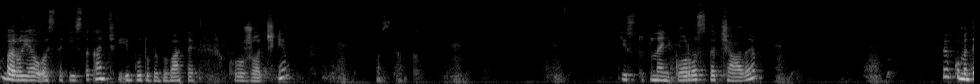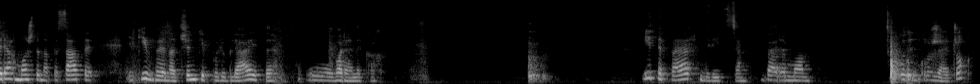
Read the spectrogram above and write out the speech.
Беру я ось такий стаканчик і буду вибивати кружочки. Ось так. Тісто тоненько розкачали. В коментарях можете написати, які ви начинки полюбляєте у варениках. І тепер, дивіться, беремо один кружечок.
